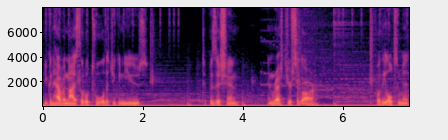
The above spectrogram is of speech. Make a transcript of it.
you can have a nice little tool that you can use to position and rest your cigar for the ultimate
